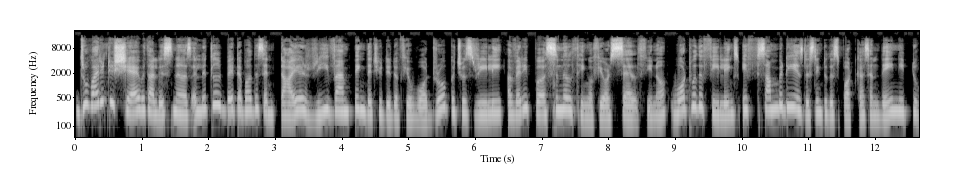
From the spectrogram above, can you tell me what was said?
Dhruv, why don't you share with our listeners a little bit about this entire revamping that you did of your wardrobe, which was really a very personal thing of yourself? You know, what were the feelings? If somebody is listening to this podcast and they need to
